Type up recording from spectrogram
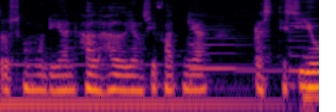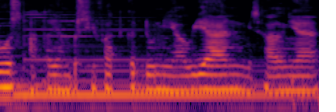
terus kemudian hal-hal yang sifatnya prestisius atau yang bersifat keduniawian misalnya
